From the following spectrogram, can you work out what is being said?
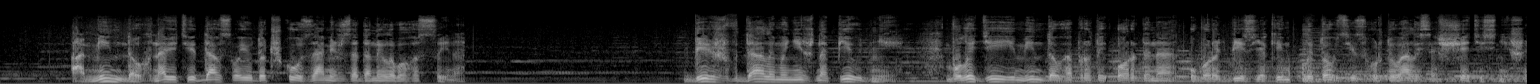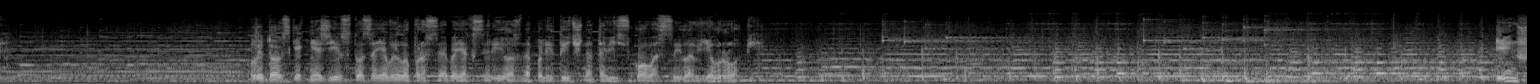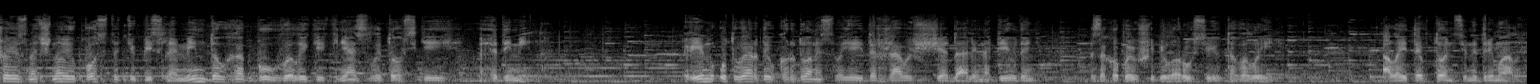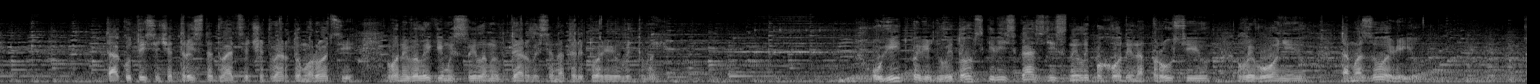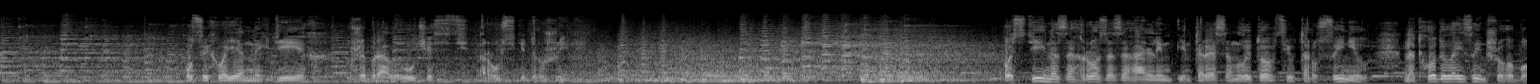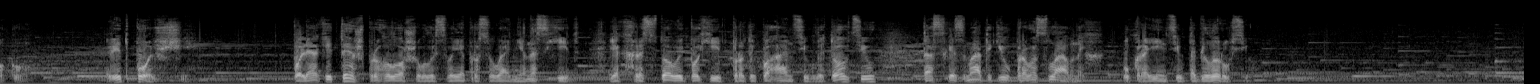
а Міндовг навіть віддав свою дочку заміж за Данилового сина. Більш вдалими, ніж на півдні, були дії Міндовга проти ордена, у боротьбі з яким литовці згуртувалися ще тісніше. Литовське князівство заявило про себе як серйозна політична та військова сила в Європі. Іншою значною постаттю після Міндовга був великий князь Литовський Гедемін. Він утвердив кордони своєї держави ще далі на південь, захопивши Білорусію та Волинь. Але й тевтонці не дрімали. Так, у 1324 році вони великими силами вдерлися на територію Литви. У відповідь литовські війська здійснили походи на Прусію, Ливонію та Мазовію. У цих воєнних діях вже брали участь руські дружини. Постійна загроза загальним інтересам литовців та русинів надходила і з іншого боку від Польщі. Поляки теж проголошували своє просування на схід як хрестовий похід проти поганців литовців та схизматиків православних українців та білорусів.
